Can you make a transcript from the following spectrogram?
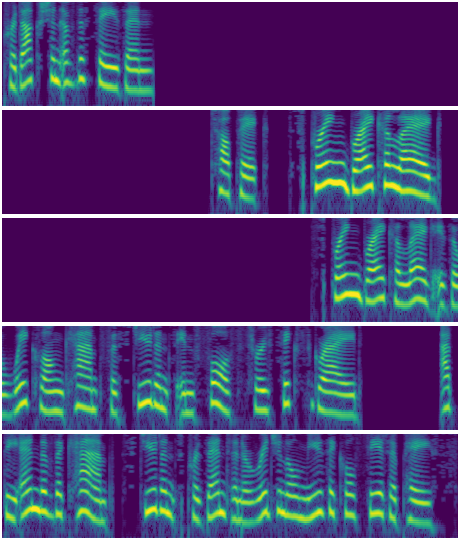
production of the season. Spring Break a Leg Spring Break a Leg is a week-long camp for students in 4th through 6th grade. At the end of the camp, students present an original musical theatre piece.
